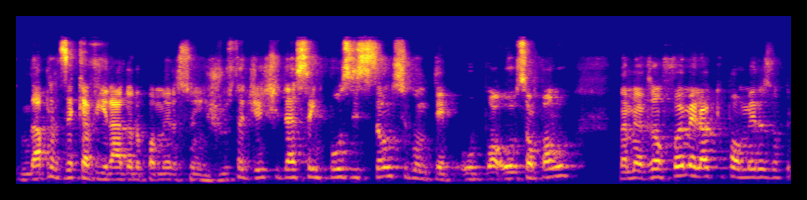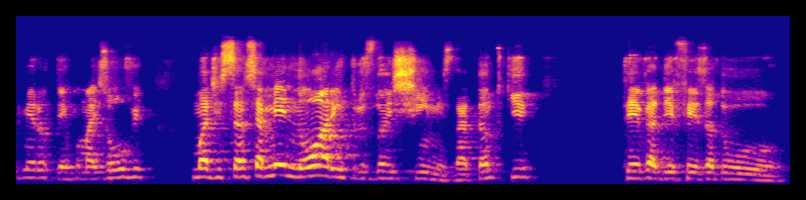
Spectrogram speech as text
não dá para dizer que a virada do Palmeiras foi injusta diante dessa imposição do segundo tempo. O, o, São Paulo, na minha visão, foi melhor que o Palmeiras no primeiro tempo, mas houve uma distância menor entre os dois times, né? Tanto que teve a defesa do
